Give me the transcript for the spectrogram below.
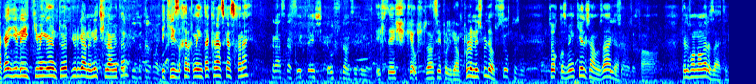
Aka yili 2014 yurgani necha kilometr? 240 mingta kraskasi qanay? Kraskasi ikkita eshikka ustidan sepilgan. Ikkita eshikka ustidan sepilgan. Puli necha pul deyapsiz? 9 ming. 9000 kelishamiz, ha aka? Kelishamiz, aka. Telefon nomeringizni ayting.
